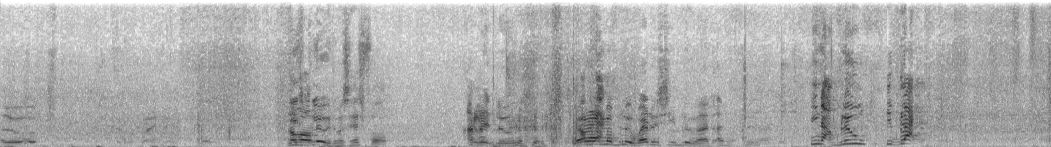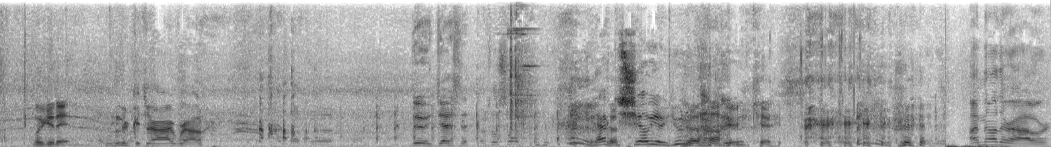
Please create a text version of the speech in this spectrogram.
Hello. He's blue, it was his fault. I'm not blue. Where am I blue? Where do you see blue? I, I'm not blue. He not blue, he black. Look at it. Look at your eyebrow. Dude, just. you have to show your uniform, dude. okay. Another hour,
